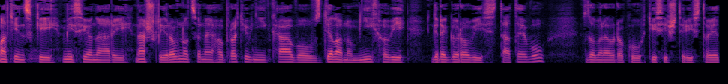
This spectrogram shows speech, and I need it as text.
Latinskí misionári našli rovnoceného protivníka vo vzdelanom mníchovi Gregorovi Statevu, zomrel v roku 1411.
